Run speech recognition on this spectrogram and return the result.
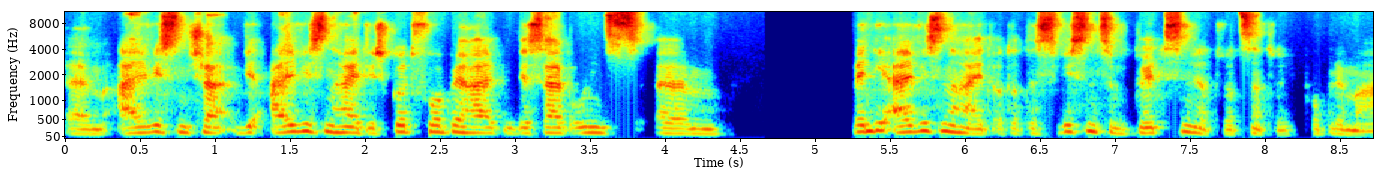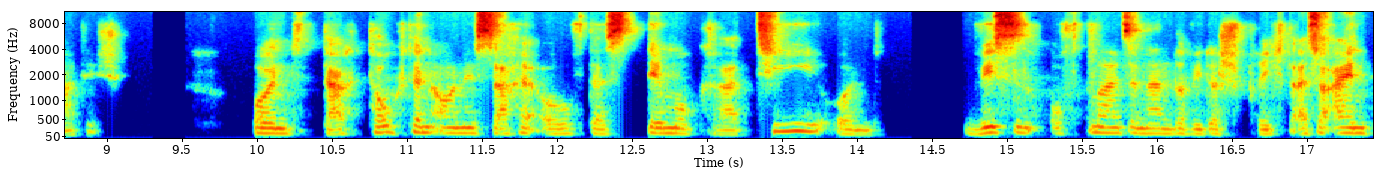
ähm, Allwissenheit ist Gott vorbehalten, deshalb uns, ähm, wenn die Allwissenheit oder das Wissen zum Götzen wird, wird es natürlich problematisch. Und da taucht dann auch eine Sache auf, dass Demokratie und Wissen oftmals einander widerspricht. Also ein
